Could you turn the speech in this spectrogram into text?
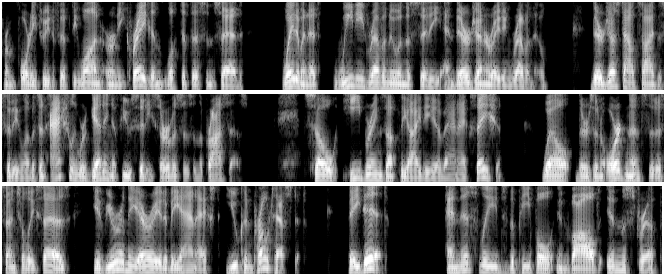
from 43 to 51, Ernie Cragin, looked at this and said, wait a minute, we need revenue in the city, and they're generating revenue. They're just outside the city limits, and actually, we're getting a few city services in the process. So he brings up the idea of annexation. Well, there's an ordinance that essentially says if you're in the area to be annexed, you can protest it. They did. And this leads the people involved in the strip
